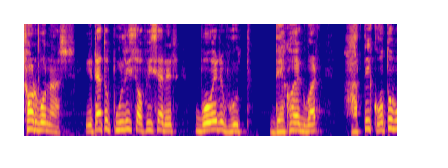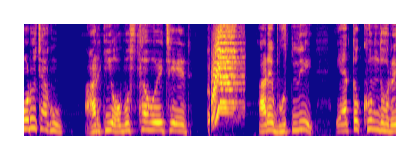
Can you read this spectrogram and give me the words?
সর্বনাশ। এটা তো পুলিশ অফিসারের বউয়ের ভূত। দেখো একবার, হাতে কত বড় চাকু। আর কি অবস্থা হয়েছে এর? আরে ভূতনি এতক্ষণ ধরে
